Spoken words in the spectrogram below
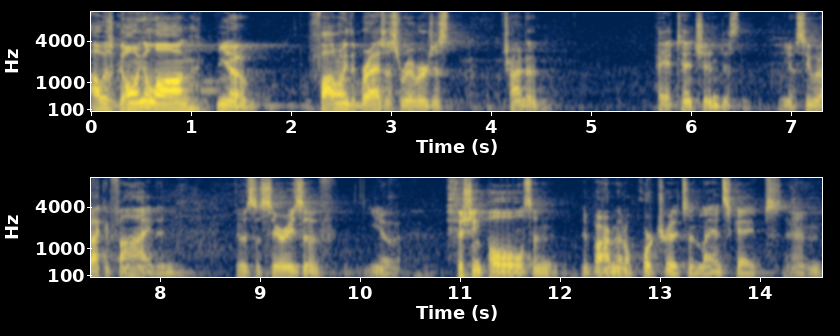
I was going along, you know, following the Brazos River, just trying to pay attention, to you know, see what I could find, and it was a series of you know fishing poles and environmental portraits and landscapes, and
